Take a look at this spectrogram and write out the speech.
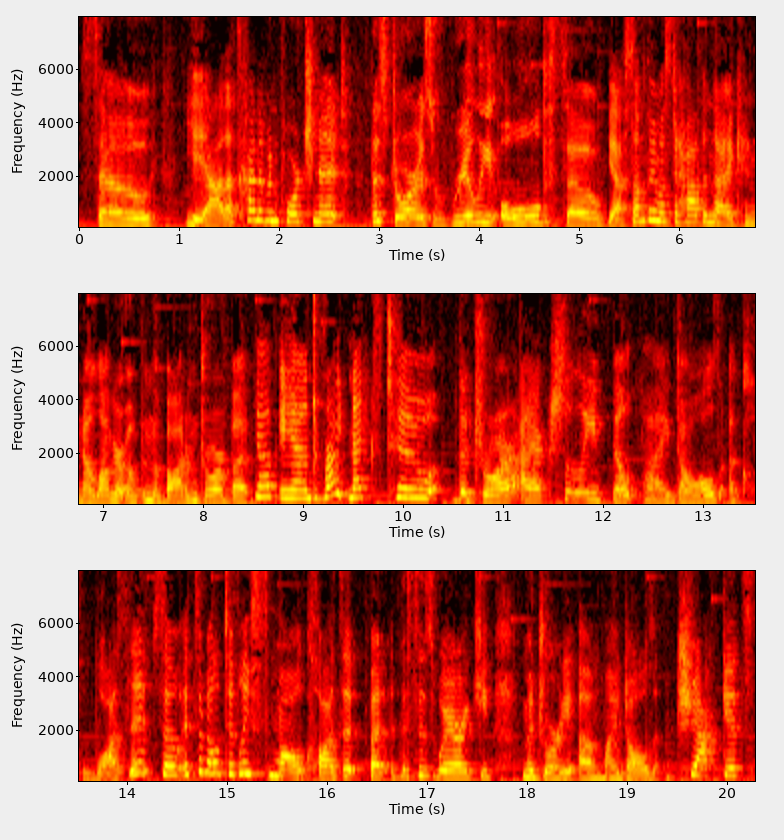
So yeah, that's kind of unfortunate. This drawer is really old, so yeah, something must have happened that I can no longer open the bottom drawer, but yep. And right next to the drawer, I actually built my dolls a closet. So it's a relatively small closet, but this is where I keep majority of my dolls' jackets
